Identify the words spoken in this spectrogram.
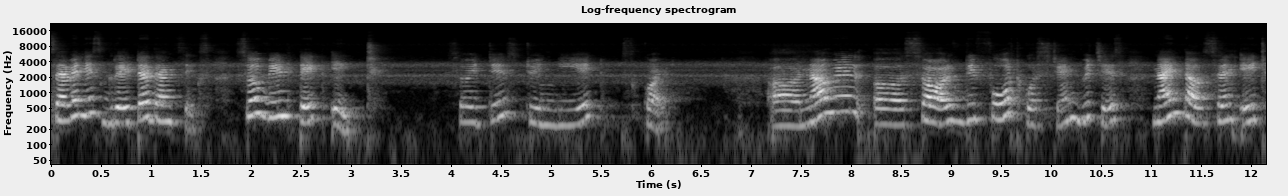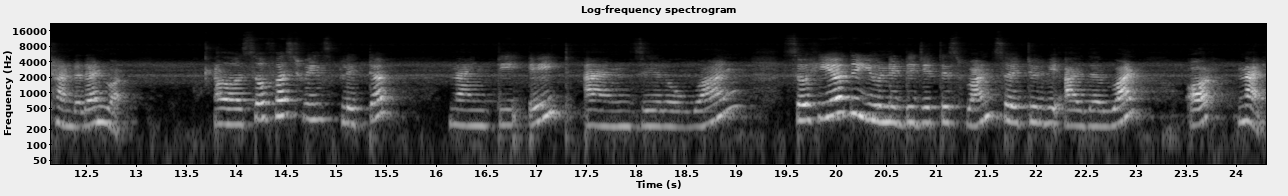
7 is greater than 6 so we'll take 8 so it is 28 square. Uh, now we'll uh, solve the fourth question which is 9801 uh, so first we'll split up 98 and 01 so here the unit digit is 1 so it will be either 1 or 9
